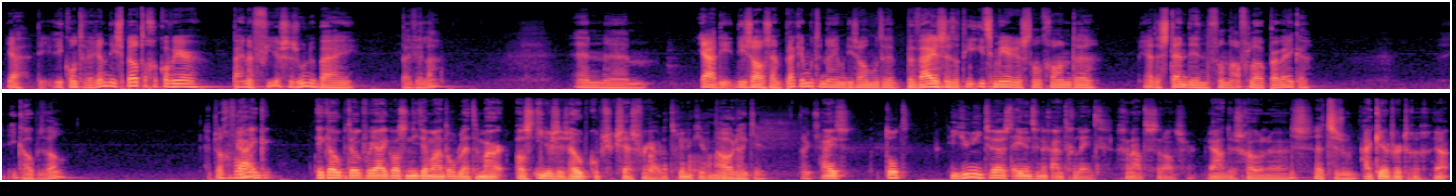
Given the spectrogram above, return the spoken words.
ja, die, die komt er weer in. Die speelt toch ook alweer bijna vier seizoenen bij, bij Villa. En ehm, ja, die, die zal zijn plek in moeten nemen. Die zal moeten bewijzen dat hij iets meer is dan gewoon de, ja, de stand-in van de afgelopen paar weken. Ik hoop het wel. Heb je dat Ja, gevonden? ik, ik hoop het ook voor jou. Ik was er niet helemaal aan het opletten, maar als het Iers is, hoop ik op succes voor jou. Dat gun ik je van harte. Oh, dank je. Dank je. Hij is tot juni 2021 uitgeleend. Gratis transfer. Ja, dus gewoon... eh, Dus het seizoen. hij keert weer terug, ja.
